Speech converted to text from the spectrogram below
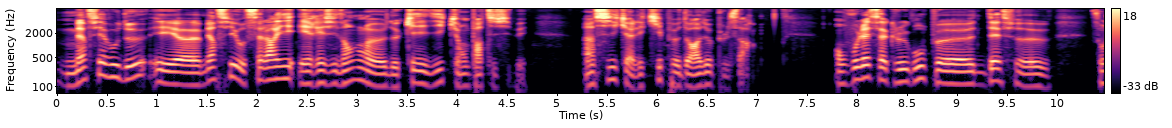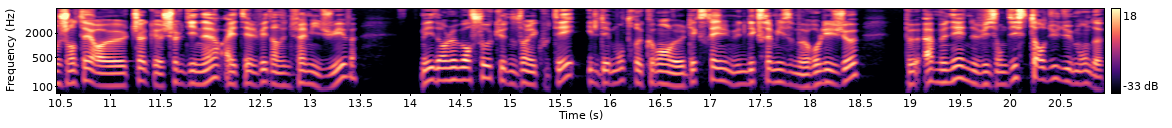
Merci à vous deux et euh, merci aux salariés et résidents euh, de Kennedy qui ont participé, ainsi qu'à l'équipe de Radio Pulsar. On vous laisse avec le groupe euh, Death. son chanteur Chuck Schuldiner a été élevé dans une famille juive. Mais dans le morceau que nous allons écouter, il démontre comment euh, l'extrémisme religieux peut amener une vision distordue du monde.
